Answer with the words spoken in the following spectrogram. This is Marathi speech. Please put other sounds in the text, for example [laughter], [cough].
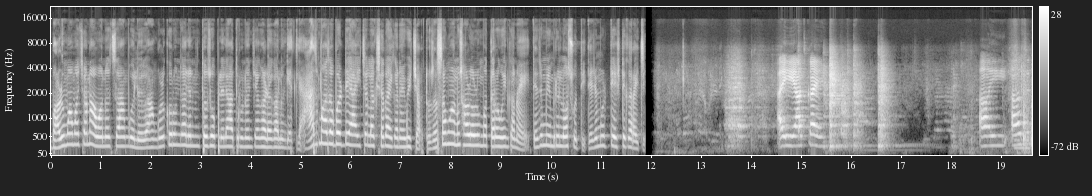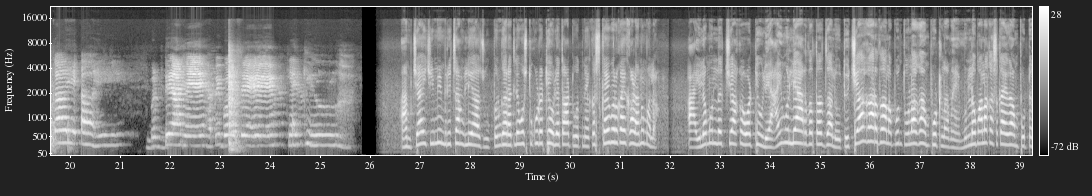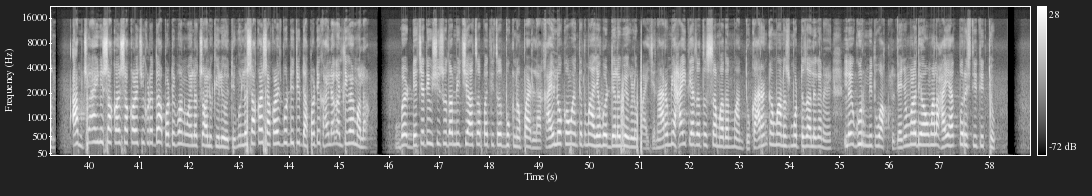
बाळू मामाच्या नावानंच आंघोळ आंघोळ करून झाल्यानंतर झोपलेल्या हातरुणांच्या घड्या घालून घेतल्या. आज माझा बड्डे आईच्या लक्षात आहे का नाही विचारतो. जसा माणूस हळूहळू म्हातारा होईल का नाही त्याची मेमरी लॉस होती. त्याच्यामुळे टेस्ट करायची. आई आज काय? आई आज काय आहे? बर्थडे आहे. हॅपी बर्थडे थँक्यू आमच्या आईची मेमरी चांगली आहे अजून पण घरातल्या वस्तू कुठं ठेवल्या तर आठवत नाही. कसं काय बरं काय कळा ना मला. आईला म्हणलं चहा कावात ठेवली? आई म्हणली अर्धा तास झालं तो चहा गार झाला? पण तुला घाम फुटला नाही. म्हणलं मला कसं काय घाम फुटन? आमच्या आईने सकाळ सकाळची इकडे धापाटी बनवायला चालू केली होती. म्हणलं सकाळ सकाळीच बड्डे ती धापाटी खायला घालती काय मला? बड्डेच्या दिवशी सुद्धा मी चहा चपातीचाच बुकणं पाडला. काही लोक म्हणतात माझ्या बड्डेला वेगळं पाहिजे अरे मी हाय त्याचं तर समाधान मानतो. कारण का माणूस मोठं झालं का नाही लय गुरमीत वागतो. त्याच्यामुळे देवा मला हाय ह्याच परिस्थितीत ठेव.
